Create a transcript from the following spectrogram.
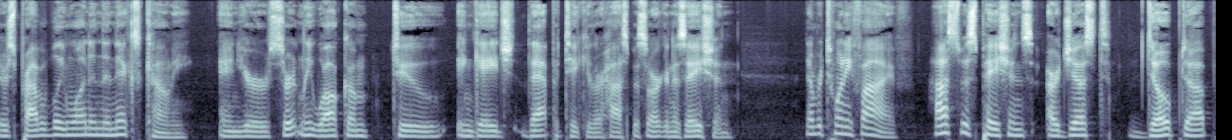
there's probably one in the next county, and you're certainly welcome to engage that particular hospice organization. Number 25, hospice patients are just doped up,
